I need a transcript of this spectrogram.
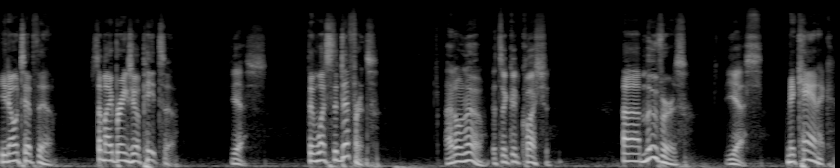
you don't tip them. Somebody brings you a pizza, yes, then what's the difference? I don't know. That's a good question. Uh, movers, Yes, mechanic,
